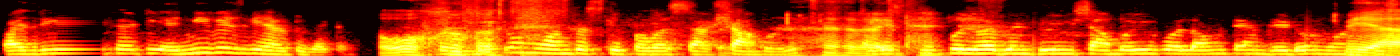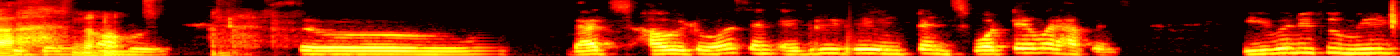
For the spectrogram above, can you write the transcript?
by 3.30 anyways we have to get up. Oh, we don't want to skip our sa- shambhavi. I right. people who have been doing shambhavi for a long time they don't want Yeah, to skip no. so that's how it was. And every day intense whatever happens even if you meet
